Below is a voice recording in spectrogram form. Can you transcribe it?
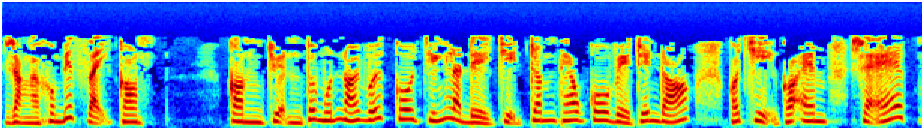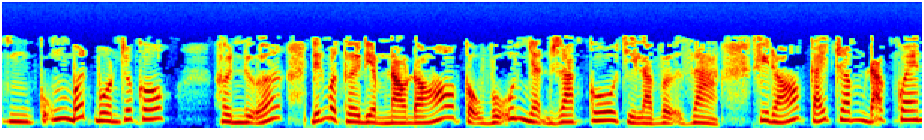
rằng không biết dạy con. Còn chuyện tôi muốn nói với cô chính là để chị Trâm theo cô về trên đó, có chị có em sẽ cũng bớt buồn cho cô. Hơn nữa, đến một thời điểm nào đó, cậu Vũ nhận ra cô chỉ là vợ già, khi đó cái Trâm đã quen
